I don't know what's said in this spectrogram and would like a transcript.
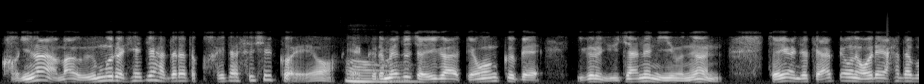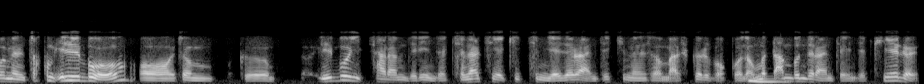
거기는 아마 의무를 해제하더라도 거의 다 쓰실 거예요. 예, 어. 그럼에도 저희가 병원급에 이거를 유지하는 이유는 저희가 이제 대학병원에 오래 하다 보면 조금 일부, 어, 좀 그, 일부 사람들이 이제 지나치게 기침 예절을 안 지키면서 마스크를 벗고 너무 음. 딴 분들한테 이제 피해를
